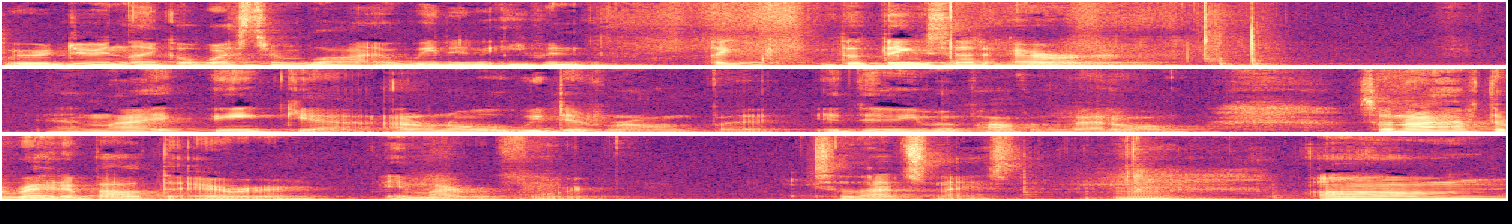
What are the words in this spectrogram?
we were doing like a Western blot, and we didn't even like the thing said error. And I think, yeah, I don't know what we did wrong, but it didn't even pop up at all. So now I have to write about the error in my report. So that's nice. Um,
